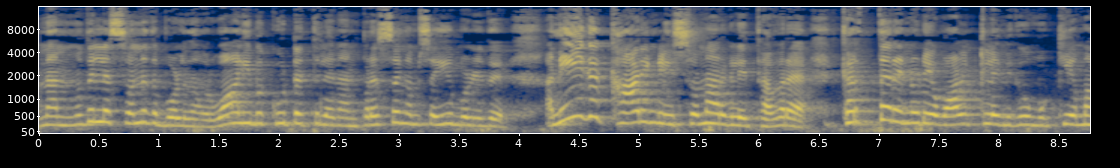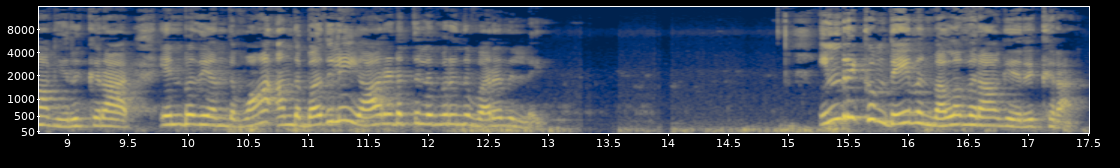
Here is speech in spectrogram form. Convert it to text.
நான் முதல்ல சொன்னது போலதான் ஒரு வாலிப கூட்டத்தில் நான் பிரசங்கம் செய்யும் பொழுது அநேக காரியங்களை சொன்னார்களே தவிர கர்த்தர் என்னுடைய வாழ்க்கையில மிகவும் முக்கியமாக இருக்கிறார் என்பதை அந்த வா அந்த பதிலே யாரிடத்திலுமிருந்து வரவில்லை. இன்றைக்கும் தேவன் வல்லவராக இருக்கிறார்.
